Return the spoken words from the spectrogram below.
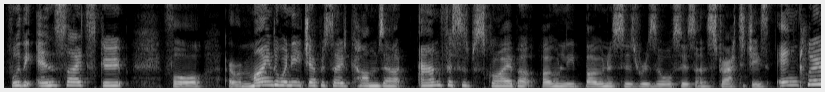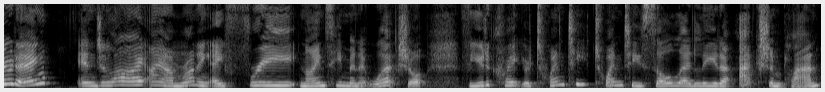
for the inside scoop, for a reminder when each episode comes out, and for subscriber only bonuses, resources, and strategies, including in July, I am running a free 90 minute workshop for you to create your 2020 Soul Led Leader action plan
